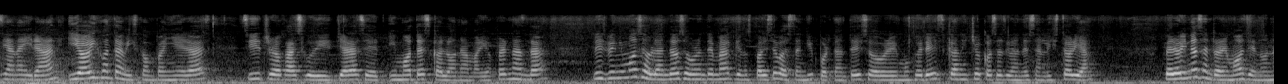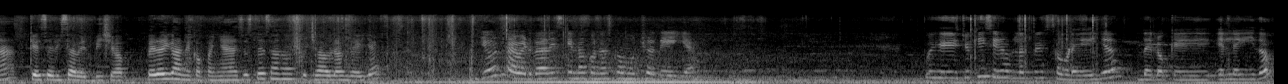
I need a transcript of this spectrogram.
Diana Irán y hoy junto a mis compañeras Sid Rojas, Judith Yaracet y Mota Escalona María Fernanda les venimos hablando sobre un tema que nos parece bastante importante sobre mujeres que han hecho cosas grandes en la historia. Pero hoy nos centraremos en una, que es Elizabeth Bishop. Pero oigan, compañeras, ¿ustedes han escuchado hablar de ella? Yo la verdad es que no conozco mucho de ella. Pues yo quisiera hablarles sobre ella, de lo que he leído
